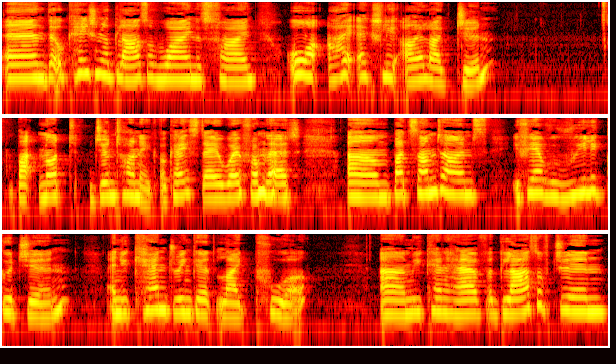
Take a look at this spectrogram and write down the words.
And the occasional glass of wine is fine. Or I actually I like gin, but not gin tonic. Okay, stay away from that. Um, but sometimes if you have a really good gin and you can drink it like pure, um, you can have a glass of gin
